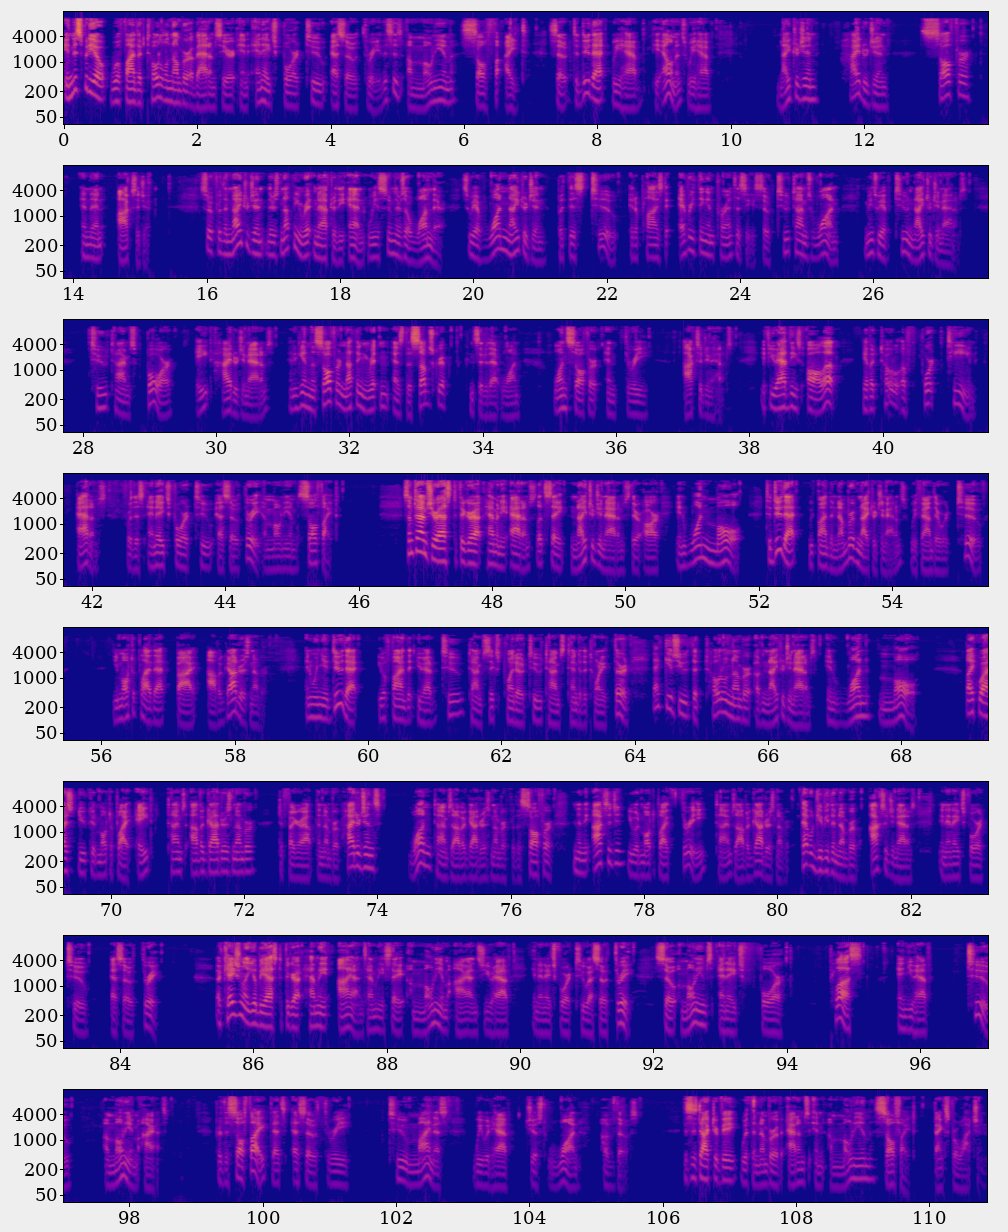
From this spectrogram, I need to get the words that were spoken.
In this video, we'll find the total number of atoms here in NH42SO3. This is ammonium sulfite. So to do that, we have the elements. We have nitrogen, hydrogen, sulfur, and then oxygen. So for the nitrogen, there's nothing written after the N. We assume there's a 1 there. So we have one nitrogen, but this 2, it applies to everything in parentheses. So 2 times 1 means we have two nitrogen atoms. 2 times 4 eight hydrogen atoms. And again, the sulfur, nothing written as the subscript, consider that one, one sulfur and three oxygen atoms. If you add these all up, you have a total of 14 atoms for this NH42SO3, ammonium sulfite. Sometimes you're asked to figure out how many atoms, let's say nitrogen atoms, there are in one mole. To do that, we find the number of nitrogen atoms. We found there were two. You multiply that by Avogadro's number. And when you do that, you'll find that you have 2 times 6.02 times 10 to the 23rd. That gives you the total number of nitrogen atoms in one mole. Likewise, you could multiply 8 times Avogadro's number to figure out the number of hydrogens, 1 times Avogadro's number for the sulfur, and then the oxygen, you would multiply 3 times Avogadro's number. That would give you the number of oxygen atoms in NH42SO3. Occasionally, you'll be asked to figure out how many ions, how many, say, ammonium ions you have in NH4-2SO3. So ammonium's NH4 plus, and you have two ammonium ions. For the sulfite, that's SO3 2 minus, we would have just one of those. This is Dr. B with the number of atoms in ammonium sulfite. Thanks for watching.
